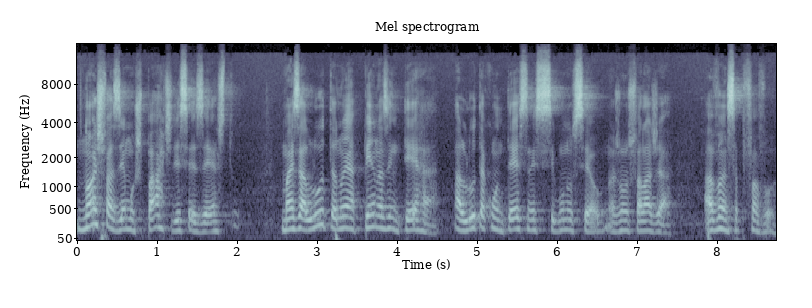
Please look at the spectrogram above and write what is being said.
Nós fazemos parte desse exército, mas a luta não é apenas em terra, a luta acontece nesse segundo céu. Nós vamos falar já. Avança, por favor.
